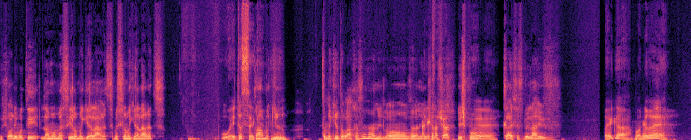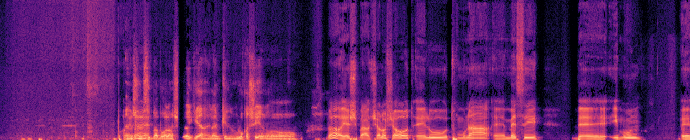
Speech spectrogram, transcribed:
ושואלים אותי למה מסי לא מגיע לארץ מסי לא מגיע לארץ wait a second. אתה מכיר? אתה מכיר דבר כזה? אני לא... אני, אני חשב... יש פה crisis ב live. רגע, בוא נראה. אין שום סיבה בעולם שהוא לא יגיע, אלא אם כן הוא לא כשיר או... לא, יש בשלוש שעות העלו תמונה אה, מסי באימון אה,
